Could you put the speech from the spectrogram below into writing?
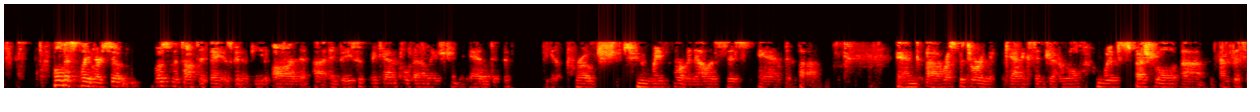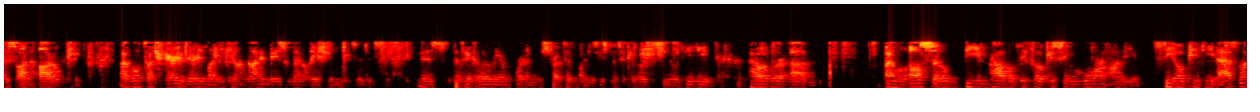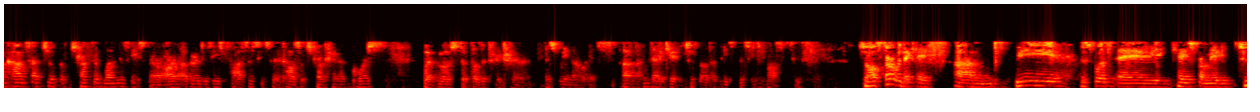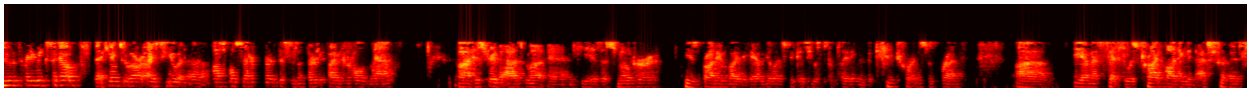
full disclaimer. So most of the talk today is going to be on uh, invasive mechanical ventilation and the approach to waveform analysis and um, and uh, respiratory mechanics in general, with special uh, emphasis on auto I will touch very, very lightly on non-invasive ventilation because it is particularly important in obstructive lung disease, particularly COPD. However, um, I will also be probably focusing more on the COPD asthma concepts of obstructive lung disease. There are other disease processes that cause obstruction, of course, but most of the literature, as we know, is uh, dedicated to both of these disease processes. So I'll start with a case. Um, we this was a case from maybe two, three weeks ago that came to our ICU at a hospital center. This is a 35 year old man uh, history of asthma, and he is a smoker. He is brought in by the ambulance because he was complaining of acute shortness of breath. Uh, EMS said he was tripoding an extremis.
